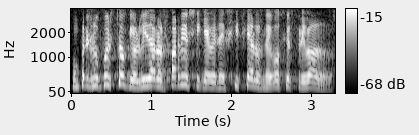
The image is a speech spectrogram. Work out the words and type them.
Un presupuesto que olvida a los barrios y que beneficia a los negocios privados.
